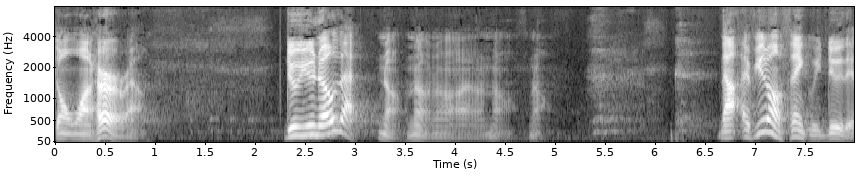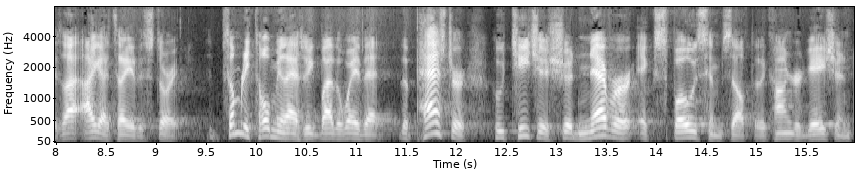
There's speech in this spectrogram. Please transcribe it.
Don't want her around. Do you know that? No, no, no, no, no. Now, if you don't think we do this, I, I got to tell you this story somebody told me last week, by the way, that the pastor who teaches should never expose himself to the congregation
